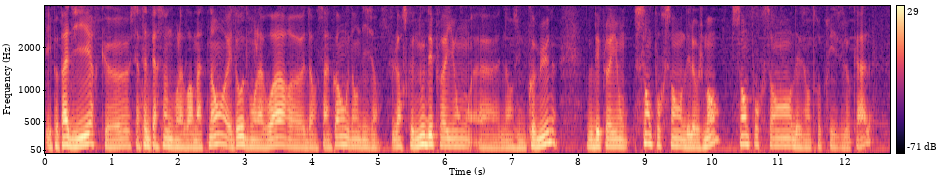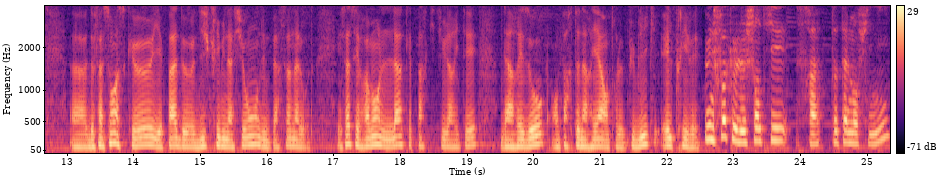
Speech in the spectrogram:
il ne peut pas dire que certaines personnes vont l'avoir maintenant et d'autres vont l'avoir euh, dans 5 ans ou dans 10 ans. Lorsque nous déployons euh, dans une commune, nous déployons 100% des logements, 100% des entreprises locales, euh, de façon à ce qu'il n'y ait pas de discrimination d'une personne à l'autre. Et ça, c'est vraiment la particularité d'un réseau en partenariat entre le public et le privé. Une fois que le chantier sera totalement fini,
